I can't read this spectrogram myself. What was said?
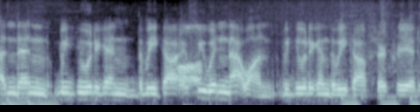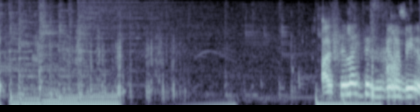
And then we do it again the week after. If we win that one, we do it again the week after creative. I feel like this is gonna be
